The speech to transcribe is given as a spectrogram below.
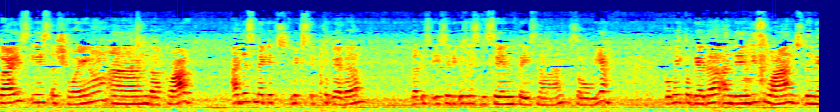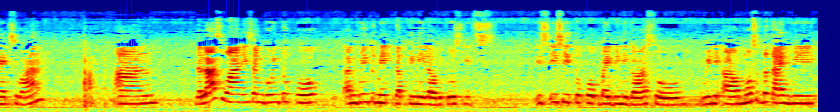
Guys is a shrimp and the crab. I just make it mix it together. That is easy because it's the same taste naman. So yeah. Cook it together and then this one is the next one. And the last one is I'm going to cook I'm going to make the kinilaw because it's it's easy to cook by vinegar. So we uh, most of the time we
